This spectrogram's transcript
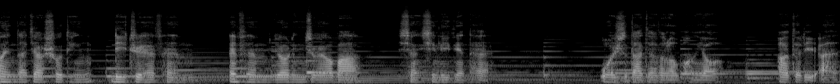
欢迎大家收听励志 FM FM 幺零九幺八向心力电台，我是大家的老朋友阿德里安。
